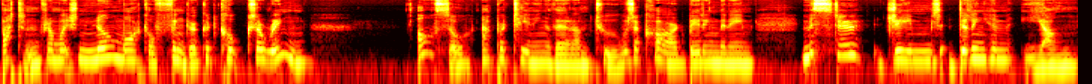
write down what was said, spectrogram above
button from which no mortal finger could coax a ring. Also appertaining thereunto was a card bearing the name Mr. James Dillingham Young.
